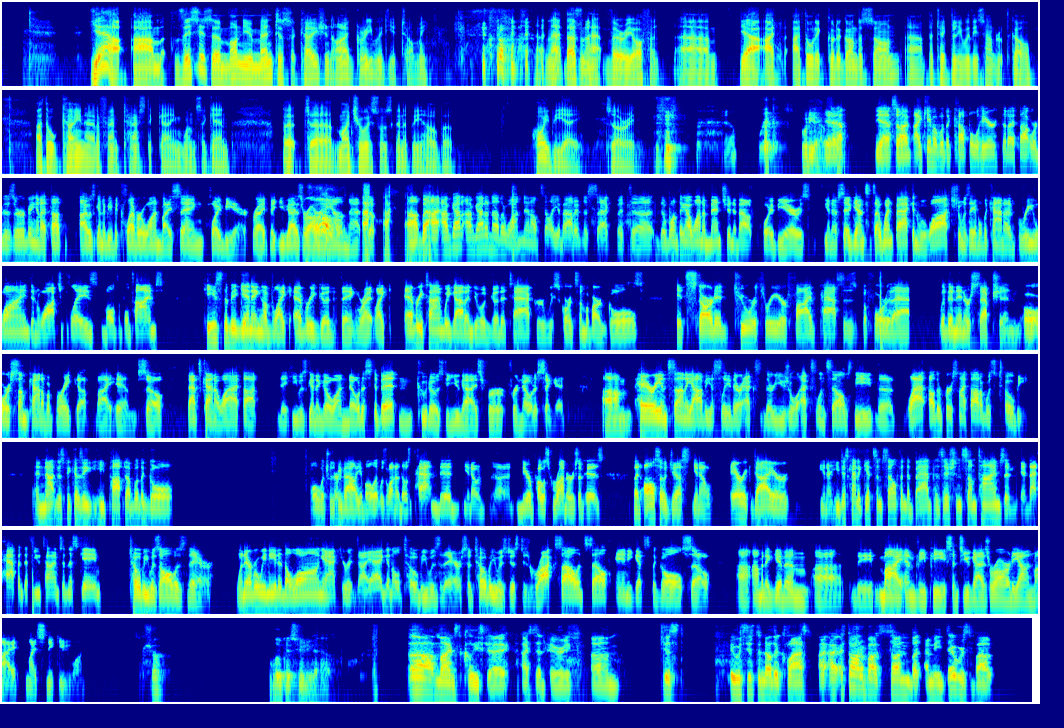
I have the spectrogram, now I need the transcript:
Yeah, um, this is a monumentous occasion. I agree with you, Tommy. And that doesn't happen very often. Um, yeah, I th- I thought it could have gone to Son, uh, particularly with his hundredth goal. I thought Kane had a fantastic game once again, but uh, my choice was going to be Hobo. Højbjerg, sorry. Rick, who do you have? Yeah. Yeah, so I, I came up with a couple here that I thought were deserving, and I thought I was going to be the clever one by saying Højbjerg, right? But you guys are already Oh. on that. So, uh, but I, I've got I've got another one, and I'll tell you about it in a sec. But uh, the one thing I want to mention about Højbjerg is, you know, so again, since I went back and watched and was able to kind of rewind and watch plays multiple times, he's the beginning of like every good thing, right? Like every time we got into a good attack or we scored some of our goals, it started two or three or five passes before that with an interception or, or some kind of a breakup by him. So that's kind of why I thought that he was going to go unnoticed a bit. And kudos to you guys for for noticing it. Um, Harry and Sonny, obviously, their ex, their usual excellent selves. The the la- other person I thought of was Toby, and not just because he, he popped up with a goal, which was valuable. It was one of those patented, you know, uh, near post runners of his, but also just, you know, Eric Dier, you know, he just kind of gets himself into bad positions sometimes. And, and that happened a few times in this game. Toby was always there. Whenever we needed a long, accurate diagonal, Toby was there. So Toby was just his rock solid self, and he gets the goal. So uh, I'm going to give him uh, the my MVP since you guys were already on my my sneaky one. Sure. Lucas, who do you have? Uh, mine's cliche. I said Harry. Um, just it was just another class. I, I thought about Son, but I mean there was about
